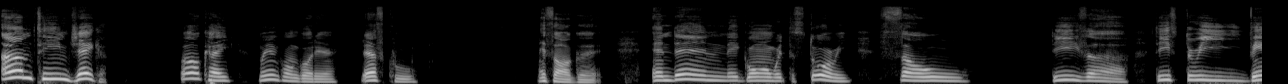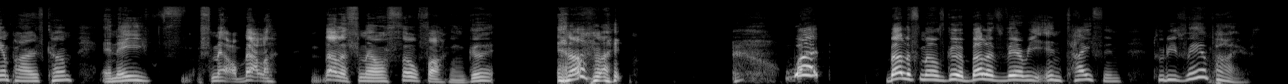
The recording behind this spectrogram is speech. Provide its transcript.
I'm Team Jacob. Okay, we ain't gonna go there. That's cool. It's all good. And then they go on with the story. So these uh these three vampires come and they s- smell Bella. Bella smells so fucking good. And I'm like, what? Bella smells good. Bella's very enticing to these vampires.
